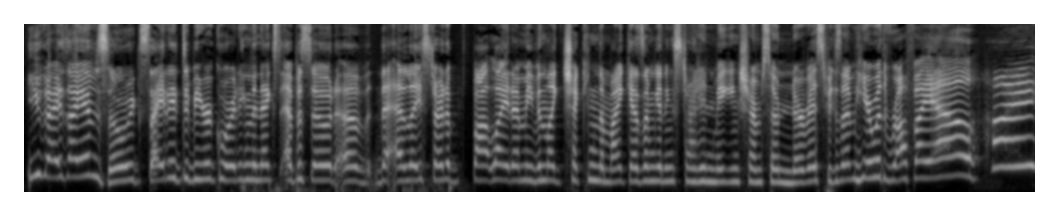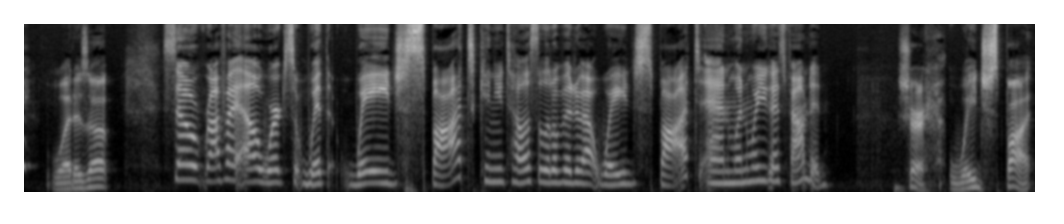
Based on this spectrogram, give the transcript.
You guys, I am so excited to be recording the next episode of the LA Startup Spotlight. I'm even like checking the mic as I'm getting started, and making sure I'm so nervous because I'm here with Raphael. Hi. What is up? So Raphael works with Wage Spot. Can you tell us a little bit about Wage Spot and when were you guys founded? Sure. Wage Spot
